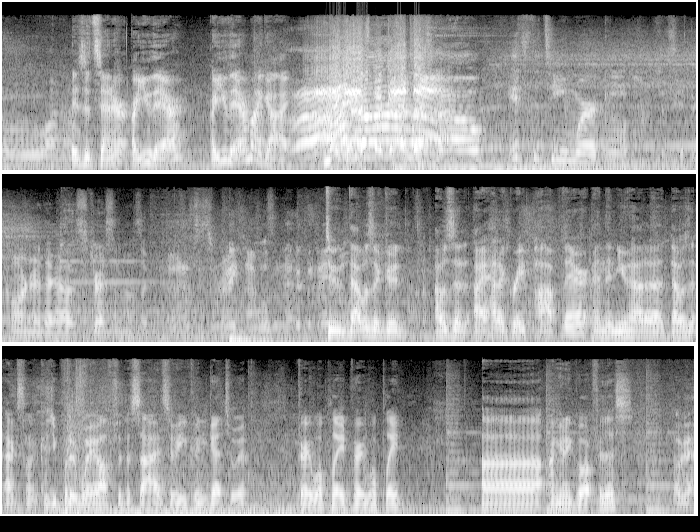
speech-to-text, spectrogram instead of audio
Oh, I'm. Is it center? Are you there? Are you there, my guy? Ah, yes, God, let's go! It's the teamwork. Oh, just hit the corner there. I was stressing. I was like, oh, this is right. I wasn't at a good Dude, that was a good. I was a. I had a great pop there, and then you had a. That was excellent because you put it way off to the side, so he couldn't get to it. Very well played. Very well played. Uh, I'm gonna go up for this. Okay.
